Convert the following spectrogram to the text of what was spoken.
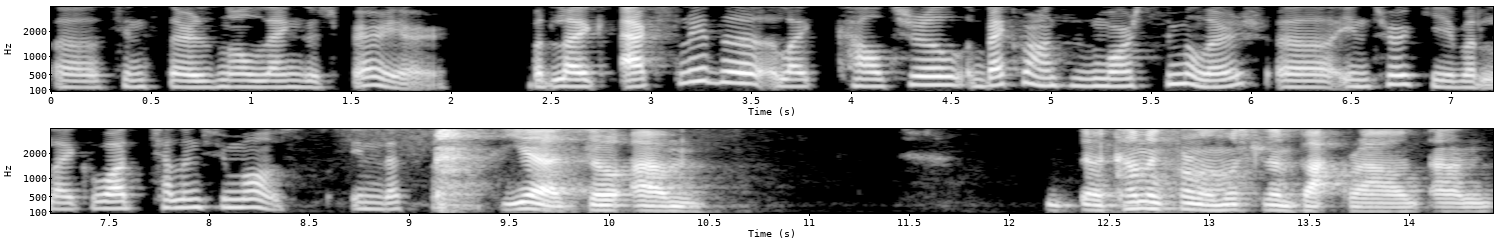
uh, since there's no language barrier. But like actually the like cultural background is more similar uh, in turkey. But like what challenged you most in that sense? Yeah so um uh, coming from a muslim background and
